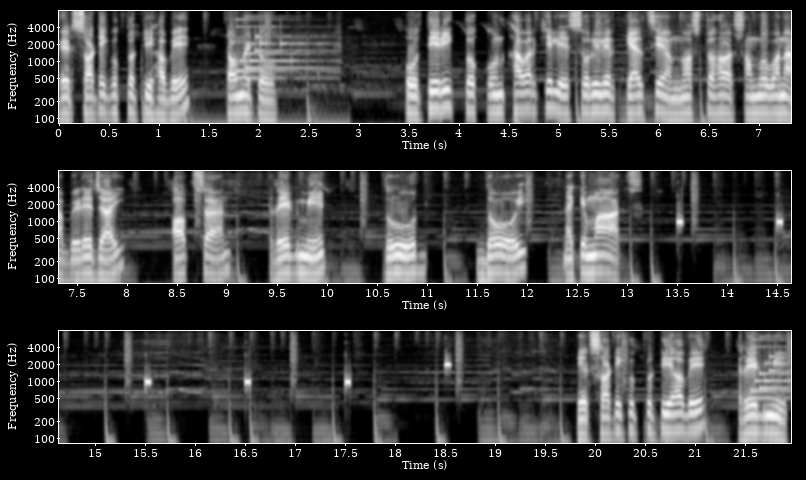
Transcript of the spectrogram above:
এর সঠিক উত্তরটি হবে টমেটো। অতিরিক্ত কোন খাবার খেলে শরীরের ক্যালসিয়াম নষ্ট হওয়ার সম্ভাবনা বেড়ে যায়? অপশান, রেড মিট, দুধ, দই নাকি মাছ? এর সঠিক উত্তরটি হবে রেড মিট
